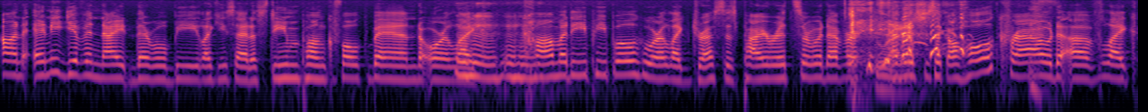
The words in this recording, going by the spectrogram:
on any given night, there will be, like you said, a steampunk folk band or mm-hmm, like mm-hmm. comedy people who are like dressed as pirates or whatever, and it's just like a whole crowd of like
